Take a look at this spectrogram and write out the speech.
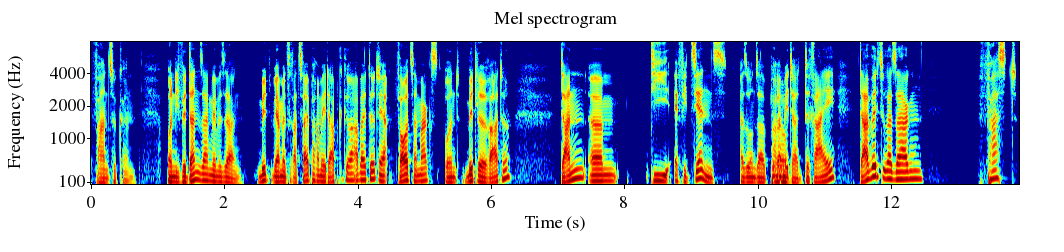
fahren zu können. Und ich würde dann sagen, wenn wir sagen, mit, wir haben jetzt gerade zwei Parameter abgearbeitet, Ja. VHC Max und mittlere Rate, dann ähm, die Effizienz, also unser Genau. Parameter 3, da würde ich sogar sagen, fast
